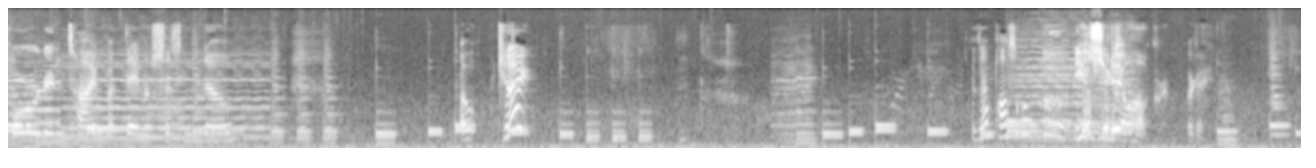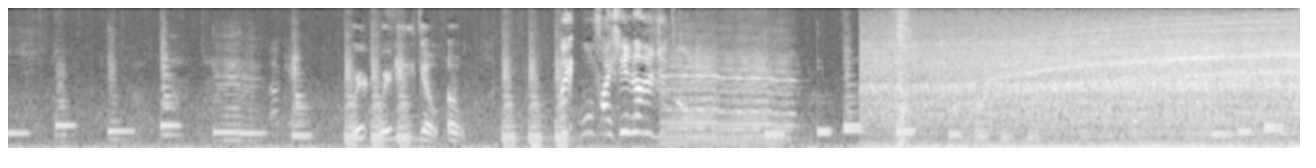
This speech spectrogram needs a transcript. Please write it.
forward in time, but Thanos says no. Oh, can I? Is that possible? yes, it is. Oh. Okay. Okay. Where where do you go? Oh, Wait, Wolf, I see another jet Um,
